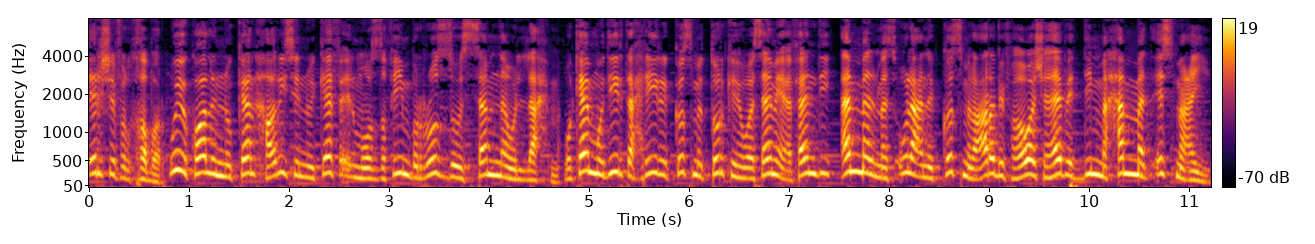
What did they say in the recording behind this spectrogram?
قرش في الخبر ويقال إنه كان حريص إنه يكافئ الموظفين بالرز والسمنة واللحمة. وكان مدير تحرير القسم التركي هو سامي أفندي أما المسؤول عن القسم العربي فهو شهاب الدين محمد إسماعيل.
